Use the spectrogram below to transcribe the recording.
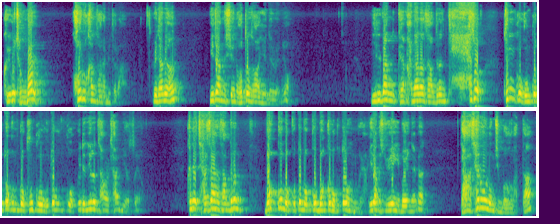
그리고 정말 거룩한 사람이더라. 왜냐하면 이 당시에는 어떤 상황이었냐면요. 일반 그냥 가난한 사람들은 계속 굶고 굶고 또 굶고 굶고 굶고 또 굶고 이런 이런 상황 삶이었어요. 근데 잘 사는 사람들은 먹고 먹고 또 먹고 먹고 먹고 또 먹는 거야. 이 당시 유행이 뭐였냐면 나 새로운 음식 먹어봤다.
